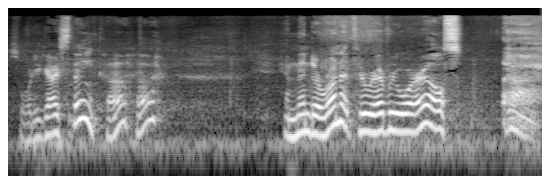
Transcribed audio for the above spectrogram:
so what do you guys think, huh? huh? And then to run it through everywhere else, well,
